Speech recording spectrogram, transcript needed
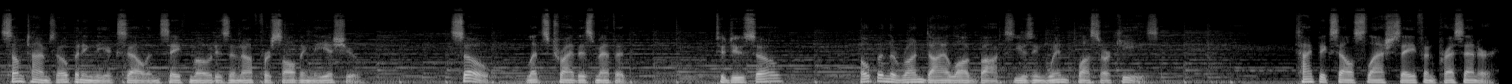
Sometimes opening the Excel in safe mode is enough for solving the issue. So, let's try this method. To do so, open the Run dialog box using Win plus R keys. Type Excel slash safe and press Enter.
